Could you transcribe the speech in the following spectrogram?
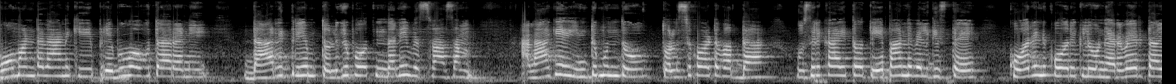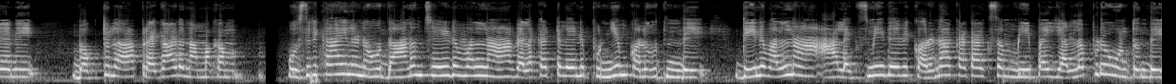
భూమండలానికి ప్రభు అవుతారని దారిద్ర్యం తొలగిపోతుందని విశ్వాసం. అలాగే ఇంటి ముందు తులసి కోట వద్ద ఉసిరికాయతో దీపాన్ని వెలిగిస్తే కోరిన కోరికలు నెరవేరుతాయని భక్తుల ప్రగాఢ నమ్మకం. ఉసిరికాయలను దానం చేయడం వలన వెలకట్టలేని పుణ్యం కలుగుతుంది. దీనివలన ఆ లక్ష్మీదేవి కరుణా కటాక్షం మీపై ఎల్లప్పుడూ ఉంటుంది.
